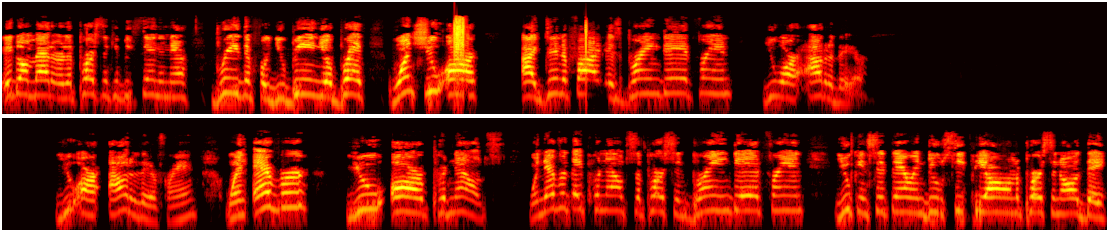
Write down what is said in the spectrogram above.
It don't matter. The person can be standing there breathing for you, being your breath. Once you are identified as brain dead, friend, you are out of there. You are out of there, friend. Whenever you are pronounced, whenever they pronounce a person brain dead, friend, you can sit there and do CPR on a person all day.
